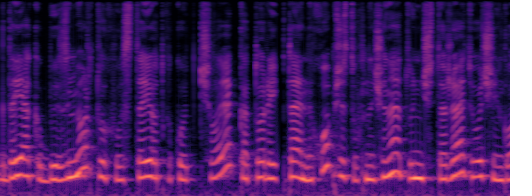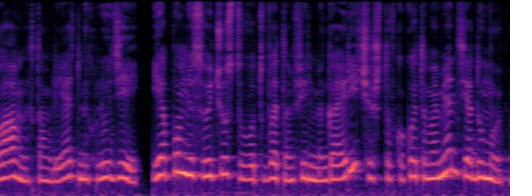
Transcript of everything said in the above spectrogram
когда якобы из мертвых восстает какой-то человек, который в тайных обществах начинает уничтожать очень главных там влиятельных людей. И я помню свои чувства вот в этом фильме Гая Ричи, что в какой-то момент я думаю,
